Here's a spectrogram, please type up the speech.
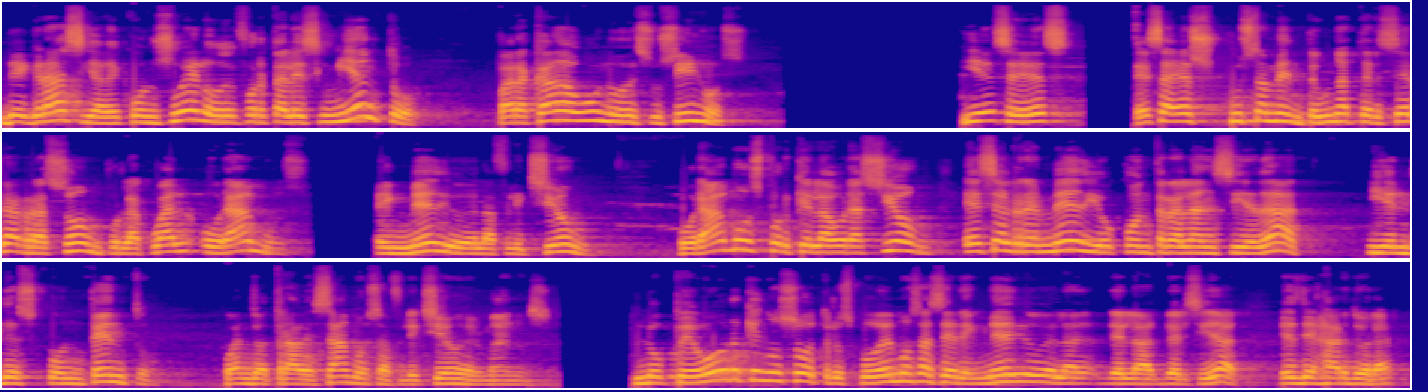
de gracia, de consuelo, de fortalecimiento para cada uno de sus hijos. Y ese es esa es justamente una tercera razón por la cual oramos en medio de la aflicción. Oramos porque la oración es el remedio contra la ansiedad y el descontento cuando atravesamos aflicción, hermanos. Lo peor que nosotros podemos hacer en medio de la, de la adversidad es dejar de orar.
